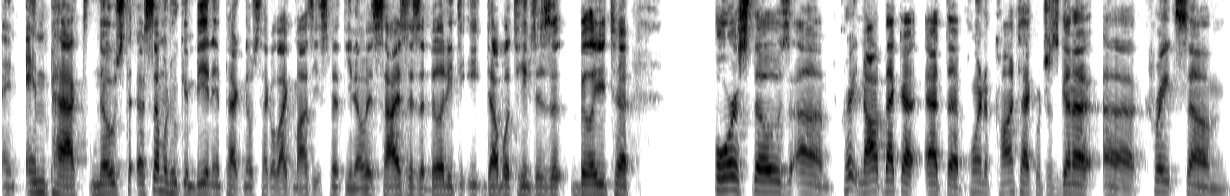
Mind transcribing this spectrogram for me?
an impact nose uh, someone who can be an impact nose tackle like Mazi Smith. You know his size, his ability to eat double teams, his ability to force those um create knockback at, at the point of contact, which is going to uh, create some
